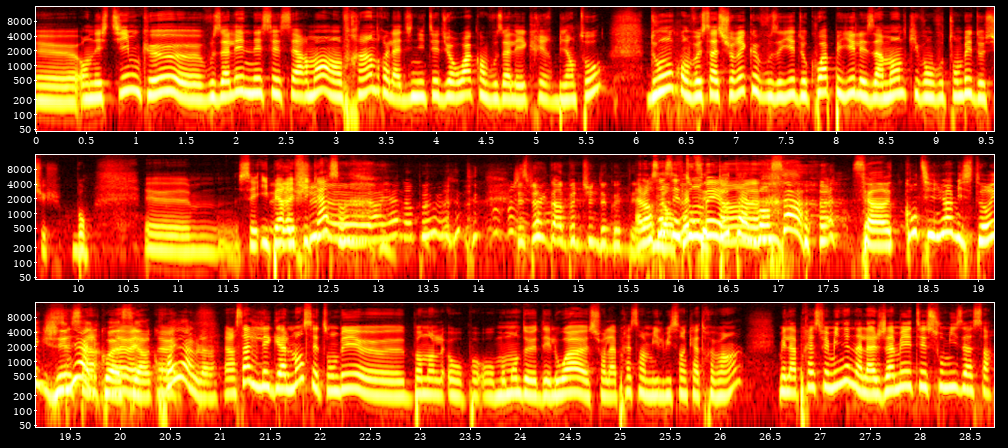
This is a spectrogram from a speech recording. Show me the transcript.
On estime que vous allez nécessairement enfreindre la dignité du roi quand vous allez écrire bientôt. Donc, on veut s'assurer que vous ayez de quoi payer les amendes qui vont vous tomber dessus. Bon. Euh, c'est hyper La efficace. thune, hein. euh, Ariane, un peu J'espère que tu as un peu de thune de côté. Alors ça, c'est tombé. C'est hein. totalement ça. C'est un continuum historique génial, quoi. Ouais, c'est ouais, incroyable. Alors ça, légalement, c'est tombé euh, pendant le- au, au moment de- des lois sur la presse en 1881. Mais la presse féminine, elle n'a jamais été soumise à ça.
